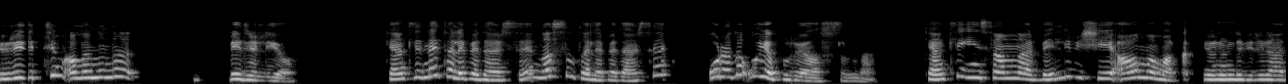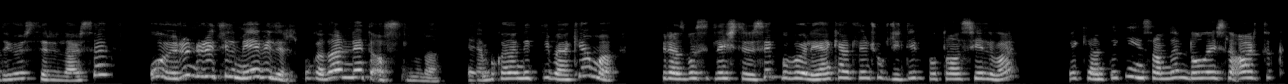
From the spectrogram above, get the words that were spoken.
üretim alanını belirliyor. Kentli ne talep ederse, nasıl talep ederse orada o yapılıyor aslında. Kentli insanlar belli bir şeyi almamak yönünde bir irade gösterirlerse o ürün üretilmeyebilir. Bu kadar net aslında. Yani bu kadar net değil belki ama biraz basitleştirirsek bu böyle. Yani kentlerin çok ciddi bir potansiyeli var ve kentteki insanların dolayısıyla artık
